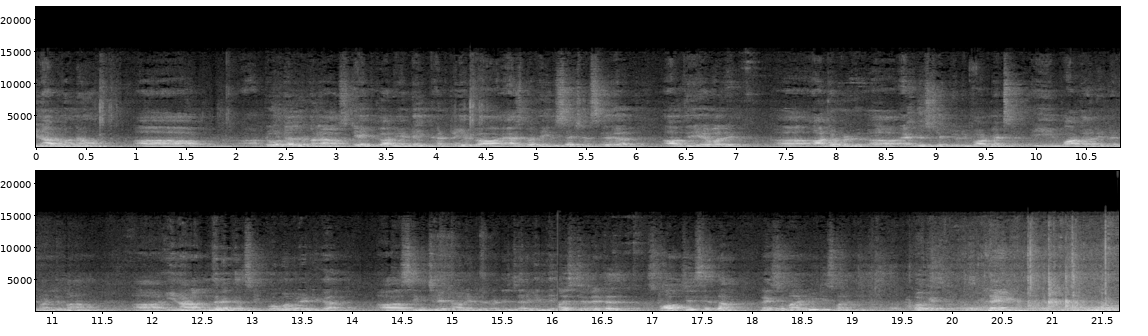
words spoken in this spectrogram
ఈనాడు మనం టోటల్ మన స్టేట్ కానివ్వండి కంట్రీ యొక్క as per the instructions of the ever administrative departments ఈ పాట అనేటటువంటి మనం ఈనాడు అందరం కలిసి కోమరేట్గా సింగ్ చేయడం అనేటటువంటి జరిగింది. జస్ట్ స్టాప్ చేసేద్దాం. నెక్స్ట్ మన డ్యూటీస్ మనం ఓకే థ్యాంక్ యూ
